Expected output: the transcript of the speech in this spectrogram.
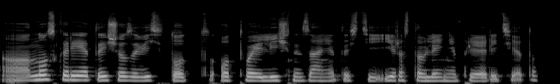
А, но скорее это еще зависит от, от твоей личной занятости и расставления приоритетов.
